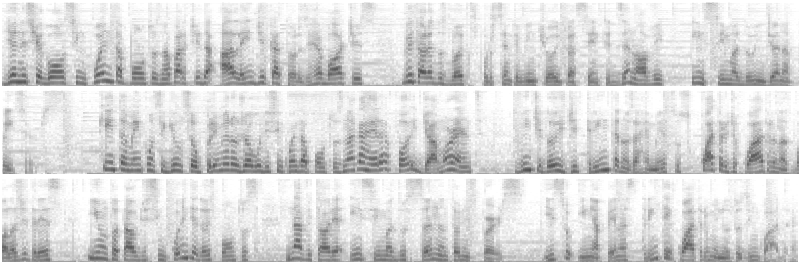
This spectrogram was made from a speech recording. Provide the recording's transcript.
Giannis chegou aos 50 pontos na partida, além de 14 rebotes, vitória dos Bucks por 128 a 119 em cima do Indiana Pacers. Quem também conseguiu seu primeiro jogo de 50 pontos na carreira foi Ja Morant, 22 de 30 nos arremessos, 4 de 4 nas bolas de 3 e um total de 52 pontos na vitória em cima do San Antonio Spurs, isso em apenas 34 minutos em quadra.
